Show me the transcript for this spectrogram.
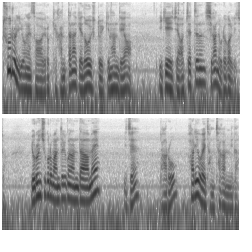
tool을 이용해서 이렇게 간단하게 넣을 수도 있긴 한데요. 이게 이제 어쨌든 시간이 오래 걸리죠. 이런 식으로 만들고 난 다음에 이제 바로 하리오에 장착합니다.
